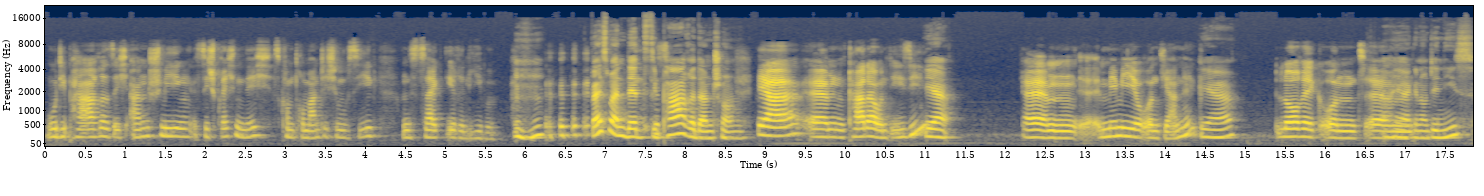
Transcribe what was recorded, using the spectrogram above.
wo die Paare sich anschmiegen. Sie sprechen nicht, es kommt romantische Musik und es zeigt ihre Liebe. Weiß man jetzt die Paare dann schon? Ja, ähm, Kada und Easy, Ja, ähm, äh, Mimi und Yannick, ja. Lorik und Ach ähm, ja, genau, Denise.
